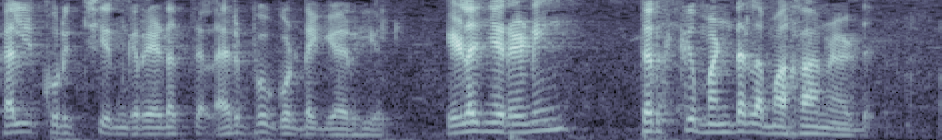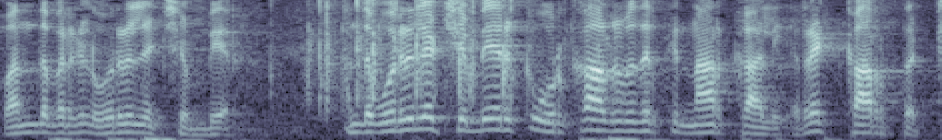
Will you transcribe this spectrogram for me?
கல்குறிச்சி என்கிற இடத்தில் அருப்புக்கோட்டைக்கு அருகில். இளைஞரணி தெற்கு மண்டல மகாநாடு. வந்தவர்கள் ஒரு லட்சம் பேர். அந்த ஒரு லட்சம் பேருக்கு உட்காருவதற்கு நாற்காலி ரெட் கார்பெட்.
